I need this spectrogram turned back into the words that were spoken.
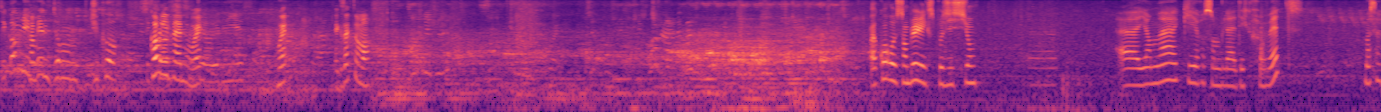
C'est comme les Comme- veines dans- du corps. C'est Comme quoi, les veines, c'est ouais. relié. Ouais, exactement. À quoi ressemblait l'exposition? Il y en a qui ressemblaient à des crevettes. Moi, ça me...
